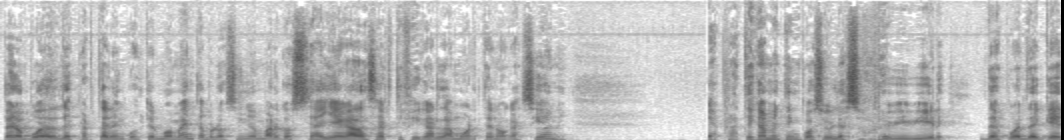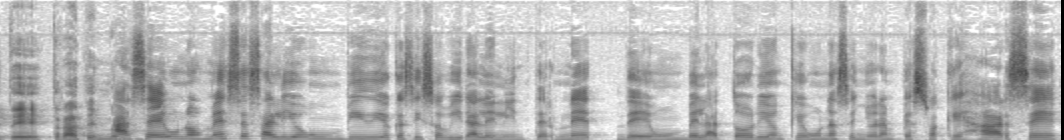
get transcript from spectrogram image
pero puedes despertar en cualquier momento, pero sin embargo se ha llegado a certificar la muerte en ocasiones. Es prácticamente imposible sobrevivir después de que te traten, ¿no? Hace unos meses salió un vídeo que se hizo viral en internet de un velatorio en que una señora empezó a quejarse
